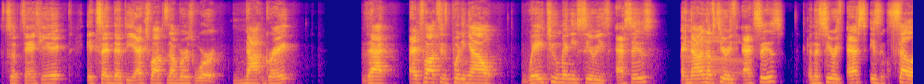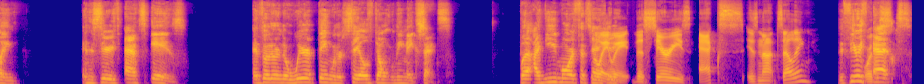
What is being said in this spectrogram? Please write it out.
substantiate it. It said that the Xbox numbers were not great. That Xbox is putting out way too many Series S's and not enough Series Oh. X's, and the Series S isn't selling, and the Series X is. And so they're in a weird thing where their sales don't really make sense. But I need more So substantiation. wait, wait. The Series X is not selling. The Series the S,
